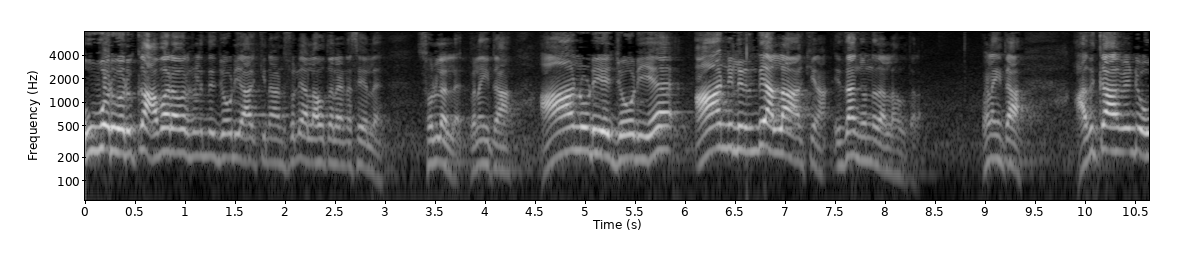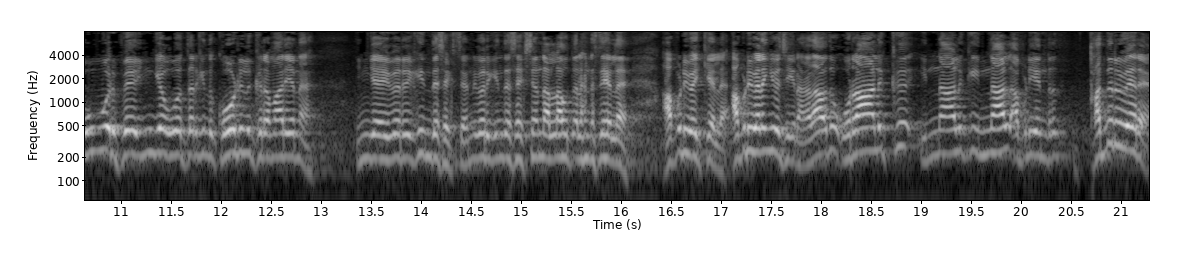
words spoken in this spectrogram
ஒவ்வொருவருக்கும் அவர் அவர்கள் இந்த ஜோடி ஆக்கினான்னு சொல்லி அல்லாஹு தாலா என்ன செய்யலை? சொல்லலை. விளங்கிட்டான். ஆணுடைய ஜோடியை ஆணிலிருந்தே அல்லாஹ் ஆக்கினான். இதுதான் சொன்னது அல்லாஹு தாலா விளங்கிட்டா அதுக்காக வேண்டி ஒவ்வொரு பேர் இங்கே ஒவ்வொருத்தருக்கு இந்த கோடு இருக்கிற மாதிரி என்ன? இங்கே இவருக்கு இந்த செக்ஷன் இவருக்கு இந்த செக்ஷன் அல்லாஹு தாலா என்ன செய்யலை? அப்படி வைக்கலை. அப்படி விளங்கி வச்சுக்கிறாங்க அதாவது ஒரு ஆளுக்கு இன்னாளுக்கு இன்னாள் அப்படின்றது கதிர் வேறு.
